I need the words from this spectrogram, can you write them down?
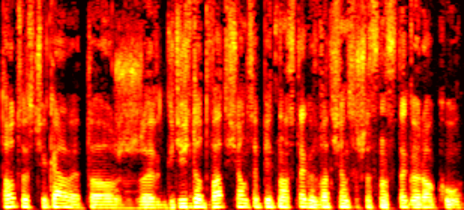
To, co jest ciekawe, to, że gdzieś do 2015-2016 roku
